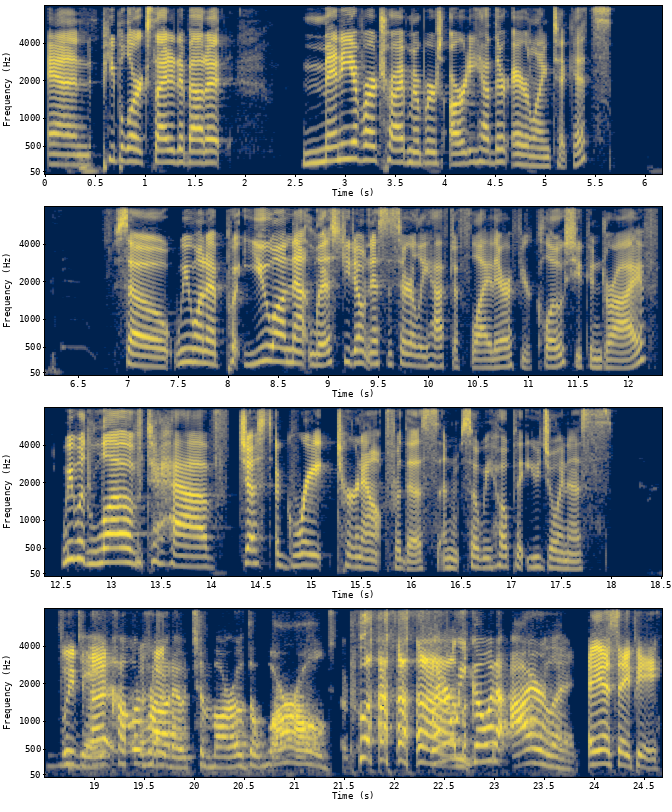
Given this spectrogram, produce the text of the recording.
And people are excited about it. Many of our tribe members already have their airline tickets. So we want to put you on that list. You don't necessarily have to fly there. If you're close, you can drive. We would love to have just a great turnout for this. And so we hope that you join us. We've Today, got Colorado. Tomorrow, the world. When are we going to Ireland? ASAP.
